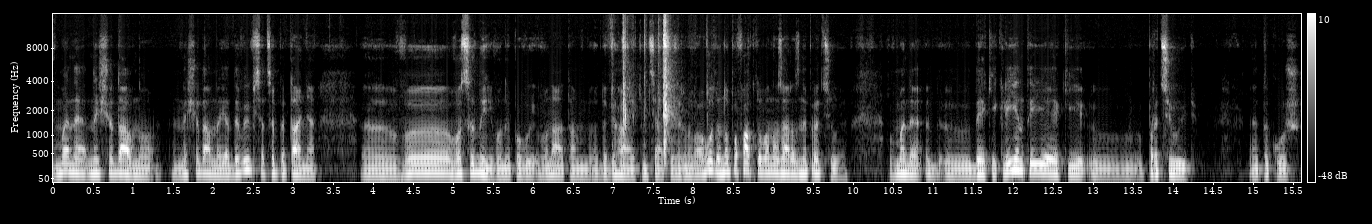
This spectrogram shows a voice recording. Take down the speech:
В мене нещодавно, нещодавно я дивився це питання. Е, В восени вони пови, вона там добігає кінця ця зернова угода, але по факту вона зараз не працює. В мене е, деякі клієнти є, які е, працюють також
